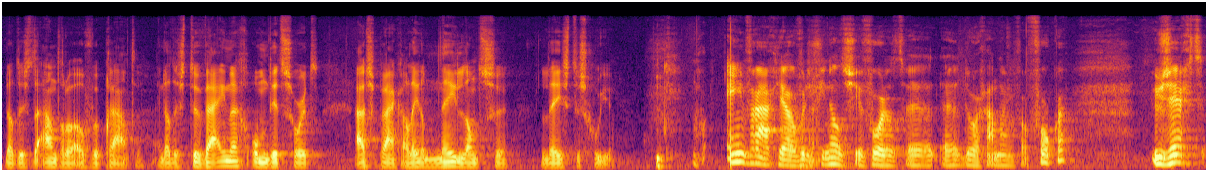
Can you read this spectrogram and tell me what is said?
Dat is de aantallen waarover we praten. En dat is te weinig om dit soort uitspraken alleen op Nederlandse lees te schoeien. Eén vraagje over die financiën voordat we eh, doorgaan naar mevrouw Fokker. U zegt,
